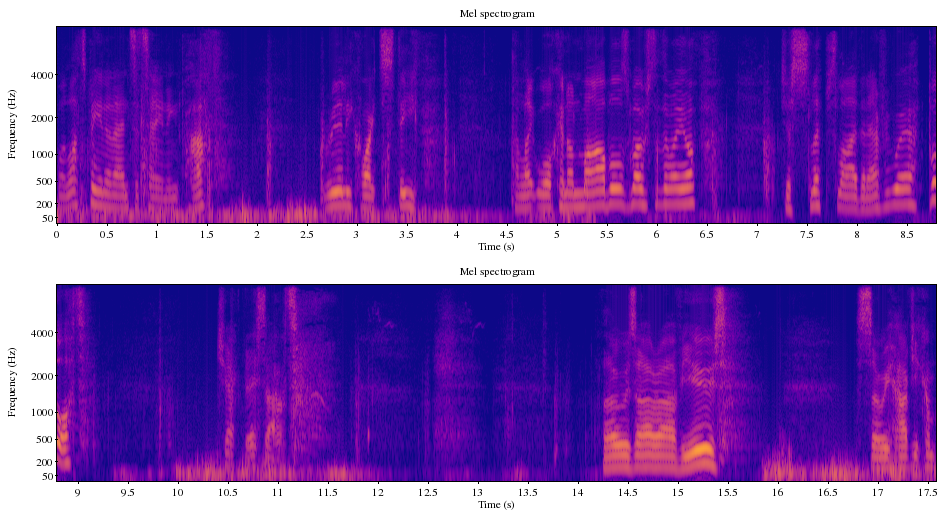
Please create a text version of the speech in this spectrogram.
Well, that's been an entertaining path. Really quite steep and like walking on marbles most of the way up just slip sliding everywhere. But check this out. Those are our views. So we have, you can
